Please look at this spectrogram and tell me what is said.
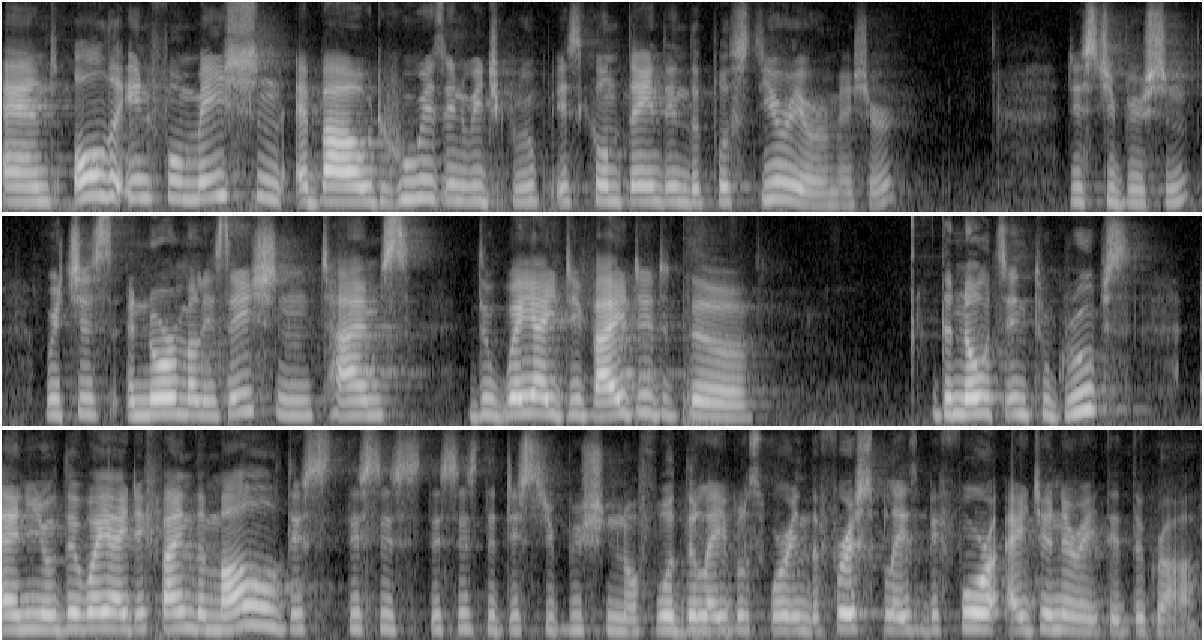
And all the information about who is in which group is contained in the posterior measure distribution, which is a normalization times the way I divided the, the nodes into groups and you know, the way I define the model, this, this, is, this is the distribution of what the labels were in the first place before I generated the graph.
